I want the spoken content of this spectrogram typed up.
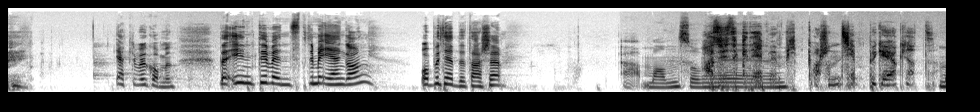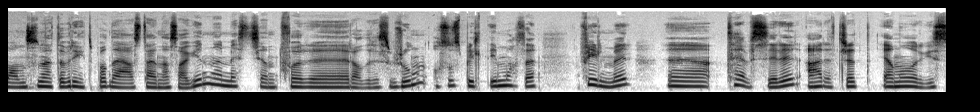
Hjertelig velkommen. Det er inn til venstre med en gang. Og på tredje etasje. Ja, Mannen som, Han syntes ikke det med mikk var sånn kjempegøy akkurat. mannen som nettopp ringte på, det er Steinar Sagen. Mest kjent for eh, Radioresepsjonen. Også spilt i masse filmer. Eh, TV-serier er rett og slett en av Norges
